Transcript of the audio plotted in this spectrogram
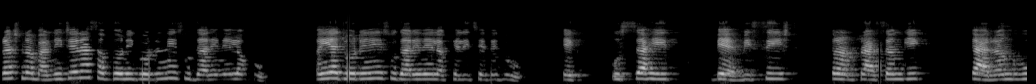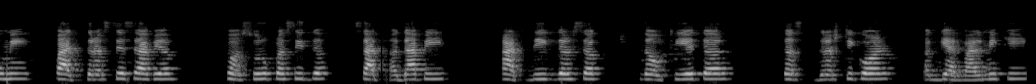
પ્રશ્ન બાર નીચેના શબ્દોની જોડણી સુધારીને લખો. અહીંયા જોડણી સુધારીને લખેલી છે તે જુઓ. એક, ઉત્સાહિત. બે, વિશિષ્ટ. ત્રણ, પ્રાસંગિક. ચાર, રંગભૂમિ. પાંચ, દ્રશ્ય શ્રાવ્ય. છ સુપ્રસિદ્ધ સાત, અદાપી. આઠ, દિગ્દર્શક. નવ, થિયેટર. દસ, દ્રષ્ટિકોણ. અગિયાર, વાલ્મીકી.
